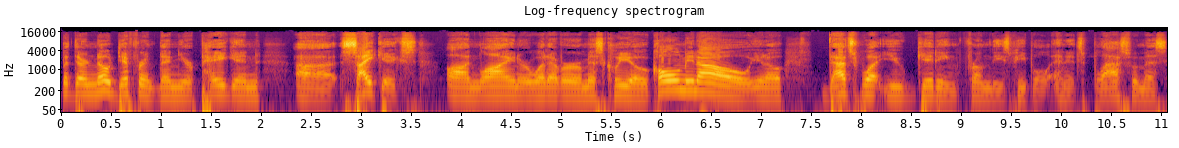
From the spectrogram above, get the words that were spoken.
but they're no different than your pagan uh, psychics online or whatever, or Miss Cleo, call me now, you know. That's what you getting from these people, and it's blasphemous.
